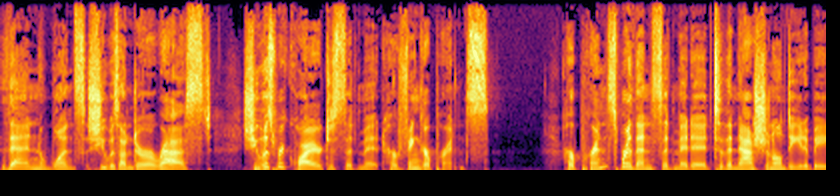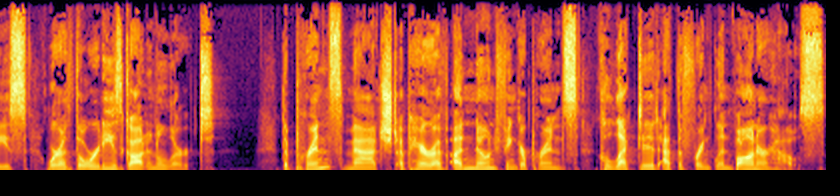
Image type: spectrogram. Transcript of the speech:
Then, once she was under arrest, she was required to submit her fingerprints. Her prints were then submitted to the national database where authorities got an alert. The prints matched a pair of unknown fingerprints collected at the Franklin Bonner house.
